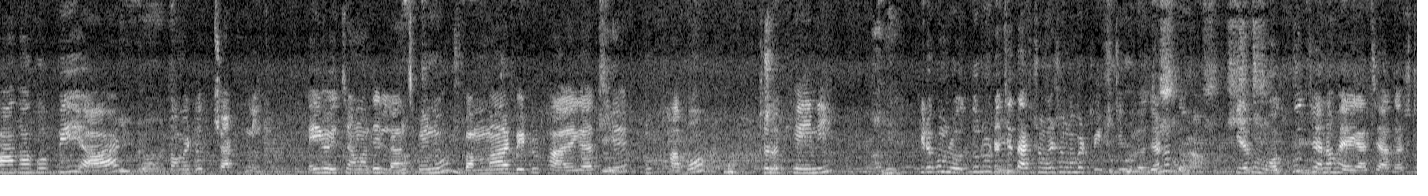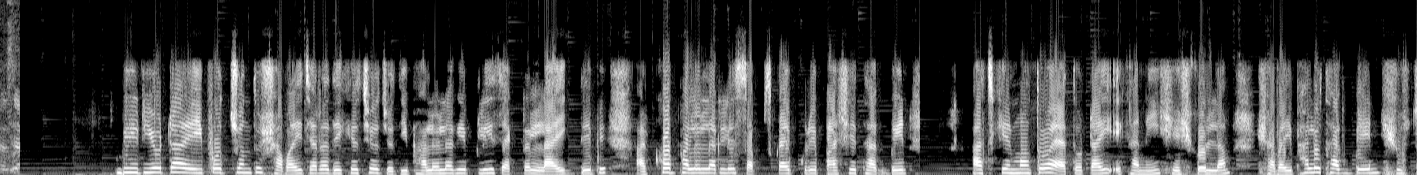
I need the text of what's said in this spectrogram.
বাঁধাকপি আর টমেটোর চাটনি। এই হয়েছে আমাদের লাঞ্চ মেনু বাম্মা আর বেটু খাওয়া গেছে। খাব। চলো খেয়ে নিই কীরকম রোদ্দুর উঠেছে তার সঙ্গে সঙ্গে আবার বৃষ্টি হলো জানো তো? কীরকম অদ্ভুত যেন হয়ে গেছে আকাশটা। ভিডিওটা এই পর্যন্ত সবাই যারা দেখেছ যদি ভালো লাগে প্লিজ একটা লাইক দেবে। আর খুব ভালো লাগলে সাবস্ক্রাইব করে পাশে থাকবেন। আজকের মতো এতটাই এখানেই শেষ করলাম। সবাই ভালো থাকবেন সুস্থ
